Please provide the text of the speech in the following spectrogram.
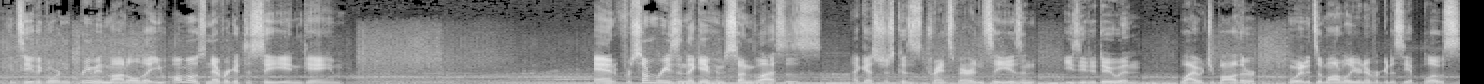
You can see the Gordon Freeman model that you almost never get to see in-game. And for some reason, they gave him sunglasses. I guess just because transparency isn't easy to do, and why would you bother when it's a model you're never going to see up close?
